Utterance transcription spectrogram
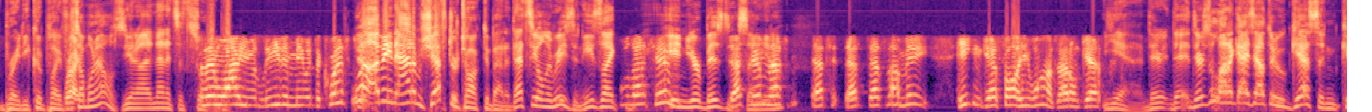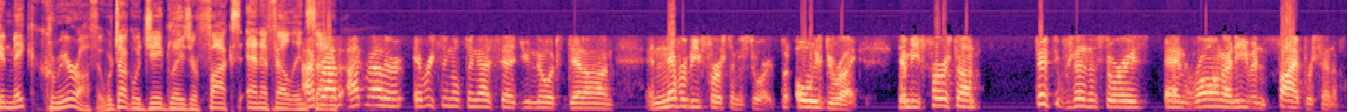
Brady could play for Right. someone else, you know, and then it's a So then why are you leading me with the question? Well, I mean, Adam Schefter talked about it. That's the only reason. He's like, Well, that's him. in your business. That's him. That's that's that's that's not me. He can guess all he wants. I don't guess. Yeah, there, there- there's a lot of guys out there who guess and can make a career off it. We're talking with Jay Glazer, Fox NFL I'd Insider. rather I'd rather every single thing I said, you know, it's dead on, and never be first in the story, but always be right. Then be first on fifty percent of the stories and wrong on even five percent of them.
